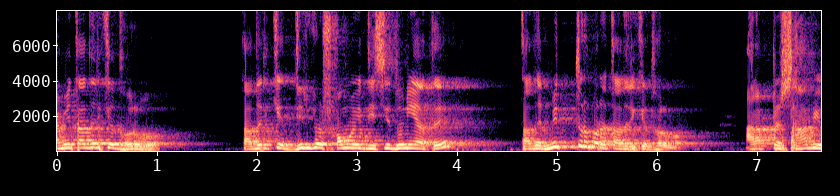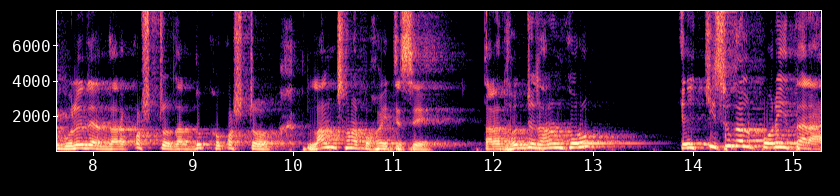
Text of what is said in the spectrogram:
আমি তাদেরকে ধরবো। তাদেরকে দীর্ঘ সময় দিছি দুনিয়াতে তাদের মৃত্যুর পরে তাদেরকে ধরবো। আর আপনার সাহাবি বলে দেন, যারা কষ্ট, যারা দুঃখ, কষ্ট, লাঞ্ছনা পোহাইতেছে, তারা ধৈর্য ধারণ করুক। এই কিছুকাল পরেই তারা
